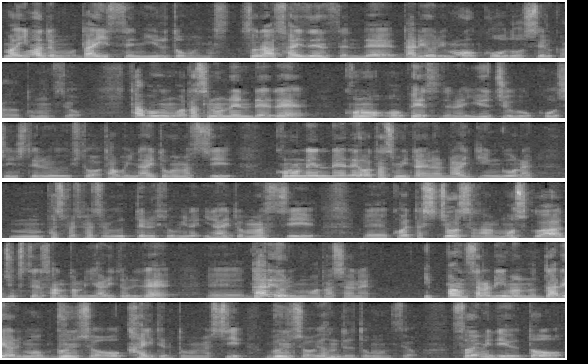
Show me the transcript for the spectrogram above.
まあ、今でも第一線にいると思います。それは最前線で誰よりも行動してるからだと思うんですよ。多分私の年齢でこのペースでね YouTube を更新してる人は多分いないと思いますしこの年齢で私みたいなライティングをね、うん、パシパシパシ打ってる人もいないと思いますし、えー、こういった視聴者さんもしくは熟成さんとのやり取りで、えー、誰よりも私はね一般サラリーマンの誰よりも文章を書いてると思いますし文章を読んでると思うんですよ。そういう意味で言うと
